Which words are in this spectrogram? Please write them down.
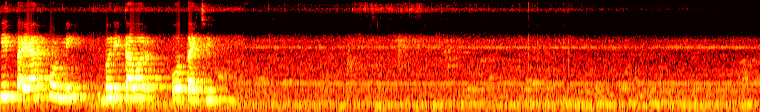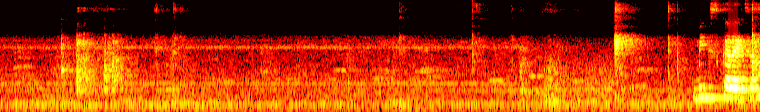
ही तयार फोडणी भरितावर ओतायची. मिक्स करायचं.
